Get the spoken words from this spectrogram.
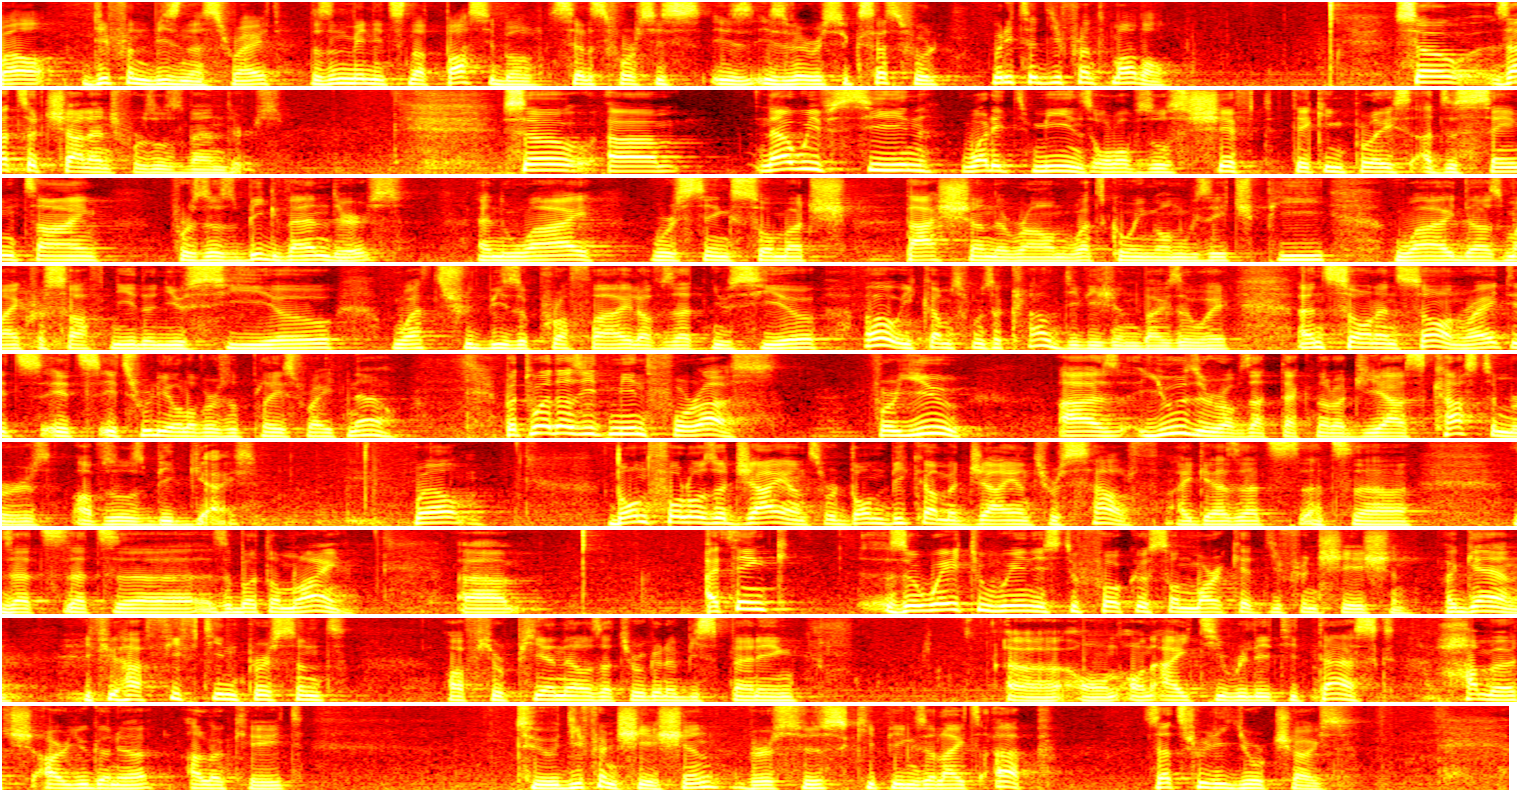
Well, different business, right? Doesn't mean it's not possible. Salesforce is, is, is very successful, but it's a different model. So that's a challenge for those vendors. So um, now we've seen what it means, all of those shifts taking place at the same time for those big vendors and why we're seeing so much passion around what's going on with HP, why does Microsoft need a new CEO, what should be the profile of that new CEO. Oh, he comes from the cloud division, by the way, and so on and so on, right? It's, it's, it's really all over the place right now. But what does it mean for us, for you as user of that technology, as customers of those big guys? Well, don't follow the giants or don't become a giant yourself. I guess that's, that's, uh, that's, that's uh, the bottom line. Um, I think the way to win is to focus on market differentiation. Again, if you have 15% of your P&L that you're going to be spending uh, on, on IT related tasks, how much are you going to allocate to differentiation versus keeping the lights up? That's really your choice.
